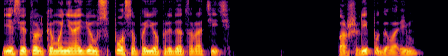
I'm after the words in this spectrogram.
если только мы не найдем способ ее предотвратить. Пошли поговорим.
